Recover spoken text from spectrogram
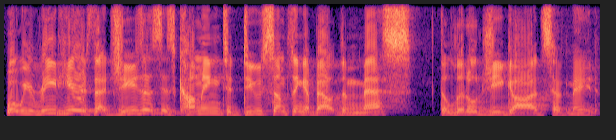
What we read here is that Jesus is coming to do something about the mess the little g gods have made.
